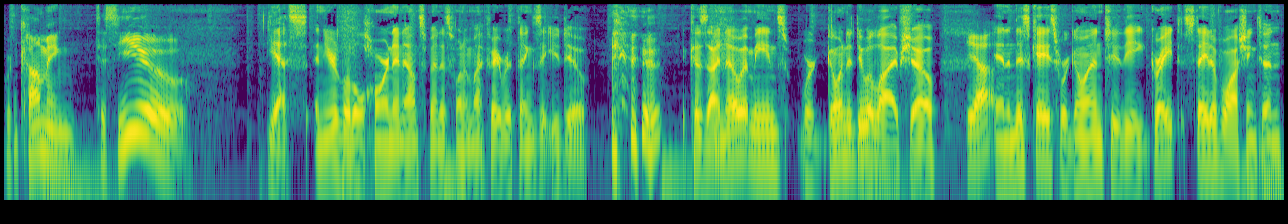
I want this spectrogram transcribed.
we're coming to see you. Yes, and your little horn announcement is one of my favorite things that you do. because I know it means we're going to do a live show. Yeah. And in this case, we're going to the great state of Washington,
